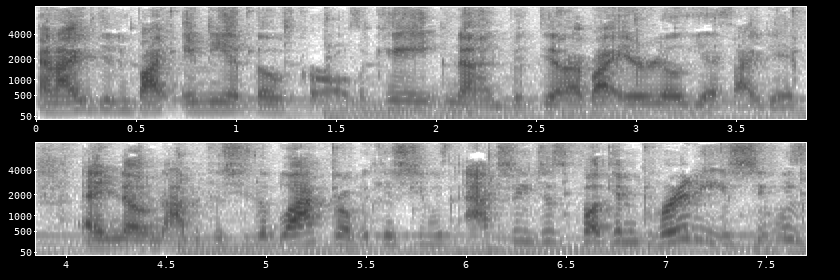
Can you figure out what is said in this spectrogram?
And I didn't buy any of those girls, okay? None. But did I buy Ariel? Yes, I did. And no, not because she's a black girl, because she was actually just fucking pretty. She was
